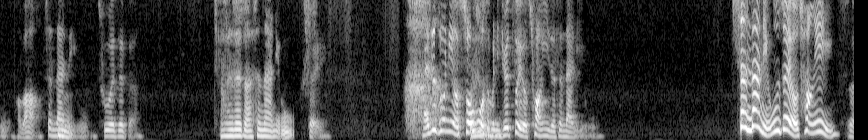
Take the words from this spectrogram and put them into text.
物好不好？圣诞礼物、嗯、除了这个，除了这个圣诞礼物，对。还是说你有收过什么你觉得最有创意的圣诞礼物？圣诞礼物最有创意？对。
